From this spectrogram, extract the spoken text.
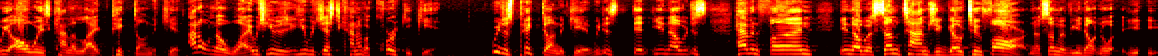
we always kind of like picked on the kid. I don't know why. Was, he, was, he was just kind of a quirky kid. We just picked on the kid. We just did, you know, we're just having fun, you know, but sometimes you go too far. Now, some of you don't know, you, you,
